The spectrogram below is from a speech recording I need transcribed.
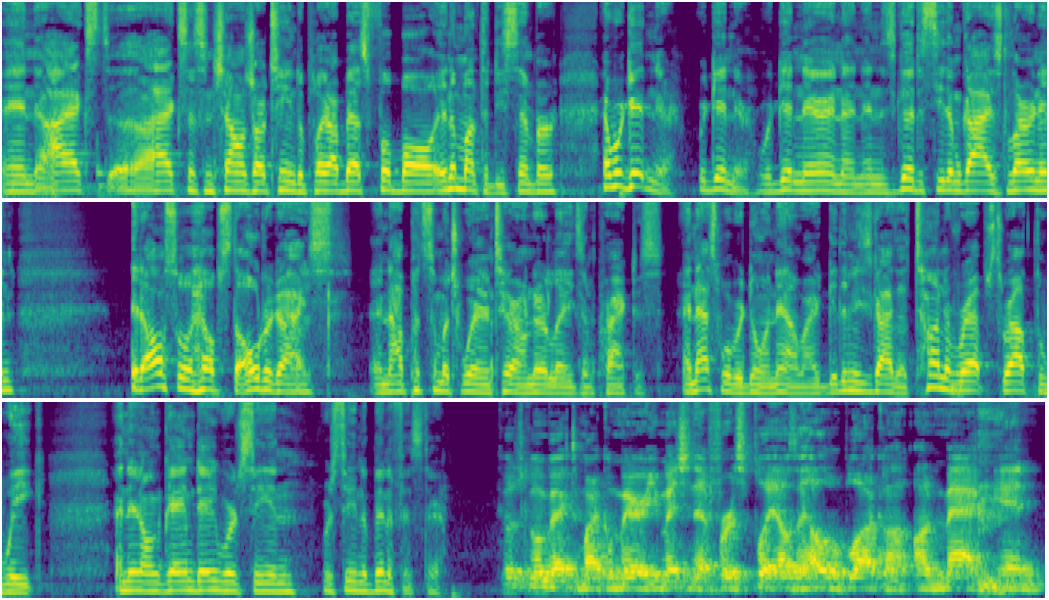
And I asked, uh, I us and challenged our team to play our best football in the month of December. And we're getting there. We're getting there. We're getting there. And, and, and it's good to see them guys learning. It also helps the older guys and not put so much wear and tear on their legs in practice. And that's what we're doing now, right? Giving these guys a ton of reps throughout the week, and then on game day, we're seeing we're seeing the benefits there. Coach, going back to Michael Mayer, you mentioned that first play. That was a hell of a block on, on Mack. Mm-hmm. And,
